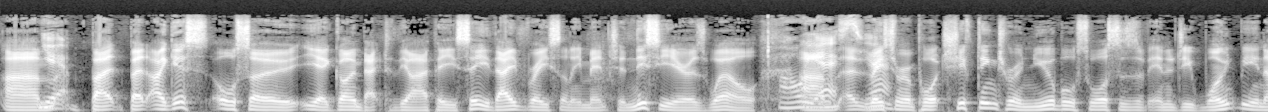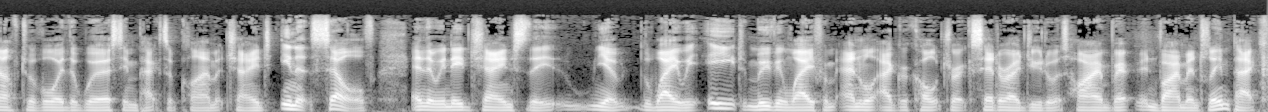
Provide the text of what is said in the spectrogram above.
Um, yeah, but but I guess also, yeah, going back to the IPCC, they've recently mentioned this this year as well. Oh, um, yes, a yeah. recent report shifting to renewable sources of energy won't be enough to avoid the worst impacts of climate change in itself, and then we need to change the you know the way we eat, moving away from animal agriculture, etc., due to its high environmental impact.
